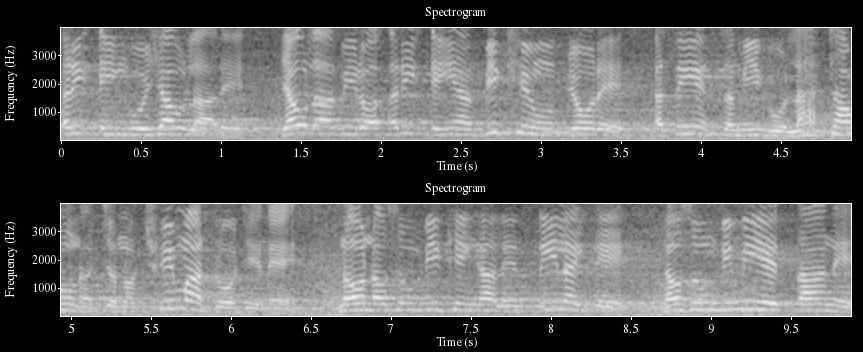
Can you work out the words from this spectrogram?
အဲ့ဒီအိမ်ကိုရောက်လာတယ်ရောက်လာပြီးတော့အဲ့ဒီအိမ်ကမိခင်ကိုပြောတယ်အတင်းရဲ့သမီးကိုလာတောင်းတာကျွန်တော်ချွေးမတော်ခြင်းနဲ့နောက်နောက်ဆုံးမိခင်ကလည်းပေးလိုက်တယ်နောက်ဆုံးမိမိရဲ့သားနဲ့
